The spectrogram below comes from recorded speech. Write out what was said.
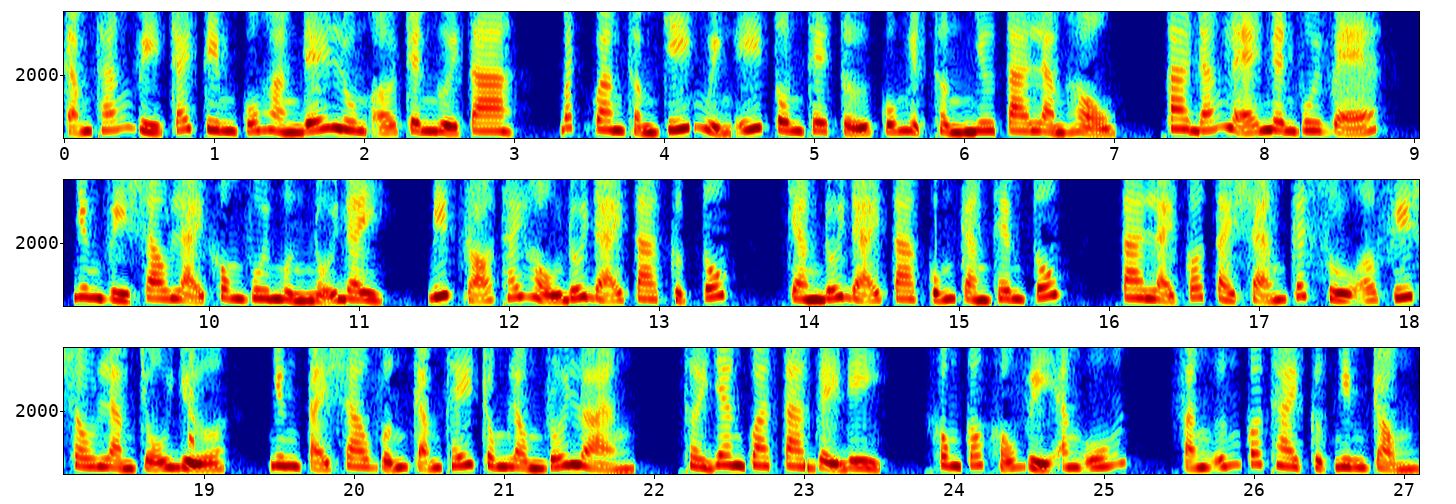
cảm thán vì trái tim của hoàng đế luôn ở trên người ta, bách quan thậm chí nguyện ý tôn thê tử của nghịch thần như ta làm hậu, ta đáng lẽ nên vui vẻ, nhưng vì sao lại không vui mừng nổi đây, biết rõ Thái hậu đối đãi ta cực tốt, chàng đối đãi ta cũng càng thêm tốt, ta lại có tài sản kết xù ở phía sau làm chỗ dựa, nhưng tại sao vẫn cảm thấy trong lòng rối loạn, thời gian qua ta gầy đi, không có khẩu vị ăn uống, phản ứng có thai cực nghiêm trọng,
